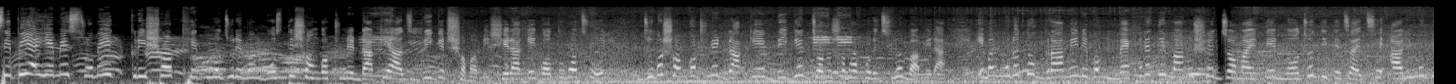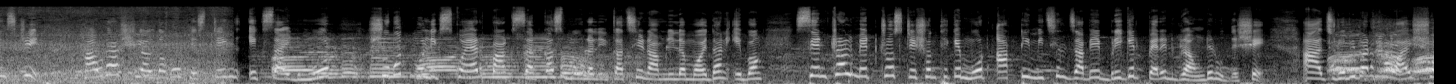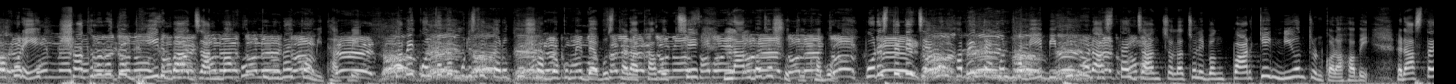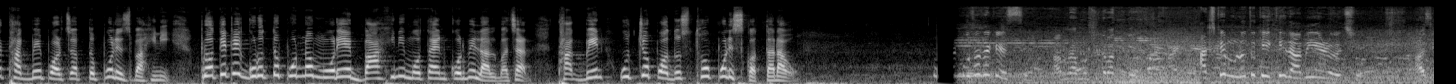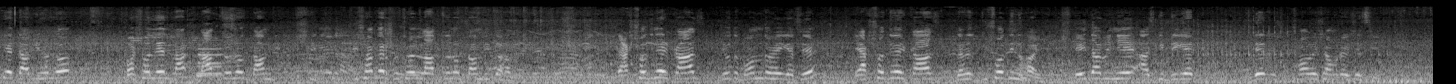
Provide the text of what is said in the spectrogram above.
CPIM এর শ্রমিক, কৃষক, ক্ষেতমজুর এবং বস্তি সংগঠনের ডাকে আজ ব্রিগেড সমাবেশ। এর আগে গত বছর যুব সংগঠনের ডাকে ব্রিগেড জনসভা করেছিল বামেরা। এবার মূলত গ্রামীণ এবং মেহনতি মানুষের জমায়েতে নজর দিতে চাইছে Alimuddin street. Howrah, Sealdah Hastings Exide মোড় Subodh Mallick square, park circus, মৌলালির কাছে রামলীলা ময়দান এবং সেন্ট্রাল মেট্রো স্টেশন থেকে মোট আটটি মিছিল যাবে ব্রিগেড প্যারেড গ্রাউন্ডের উদ্দেশ্যে। আজ রবিবার হওয়ায় শহরে সাধারণত ভিড় বা যানবাহন তুলনায় কমই থাকবে। তবে কলকাতা পুলিশের তরফে সব রকমের ব্যবস্থা রাখা হচ্ছে। লালবাজার সূত্রে খবর পরিস্থিতি যেমন হবে তেমন ভাবে বিভিন্ন রাস্তায় যান চলাচল এবং পার্কিং নিয়ন্ত্রণ করা হবে। রাস্তায় থাকবে পর্যাপ্ত পুলিশ বাহিনী। প্রতিটি গুরুত্বপূর্ণ মোড়ে বাহিনী মোতায়েন করবে লালবাজার। থাকবেন উচ্চ পদস্থ পুলিশ কর্তারাও। কোথা থেকে এসছে? আমরা মুর্শিদাবাদ থেকে আজকে মূলত কি কি দাবি রয়েছে? আজকে দাবি হলো ফসলের লাভজনক দাম কৃষকের ফসলের লাভজনক দাম দিতে হবে। একশো দিনের কাজ যেহেতু বন্ধ হয়ে গেছে একশো দিনের কাজ যেন দুশো দিন হয়। এই দাবি নিয়ে আজকে ব্রিগেডের সমাবেশে আমরা এসেছি।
